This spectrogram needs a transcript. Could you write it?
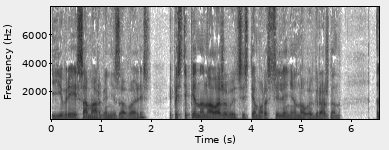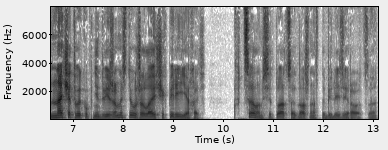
Евреи самоорганизовались и постепенно налаживают систему расселения новых граждан. Начат выкуп недвижимости у желающих переехать. В целом ситуация должна стабилизироваться.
